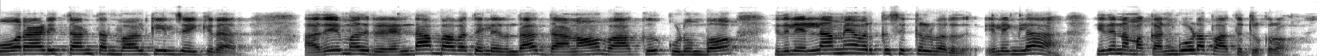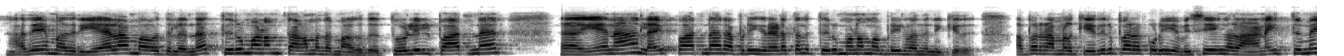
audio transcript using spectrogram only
போராடித்தான் தன் வாழ்க்கையில் ஜெயிக்கிறார். அதே மாதிரி ரெண்டாம் பாவத்தில் இருந்தால் தனம் வாக்கு குடும்பம் இதில் எல்லாமே அவருக்கு சிக்கல் வருது. இல்லைங்களா? இதை நம்ம கண்கூட பார்த்துட்டு இருக்கிறோம் அதே மாதிரி ஏழாம் பாவத்தில் இருந்தால் திருமணம் தாமதமாகுது. தொழில் பார்ட்னர் ஏன்னா லைஃப் பார்ட்னர் அப்படிங்கிற இடத்துல திருமணம் அப்படின்னு வந்து நிற்குது அப்புறம் நம்மளுக்கு எதிர்பார்க்கக்கூடிய விஷயங்கள் அனைத்துமே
